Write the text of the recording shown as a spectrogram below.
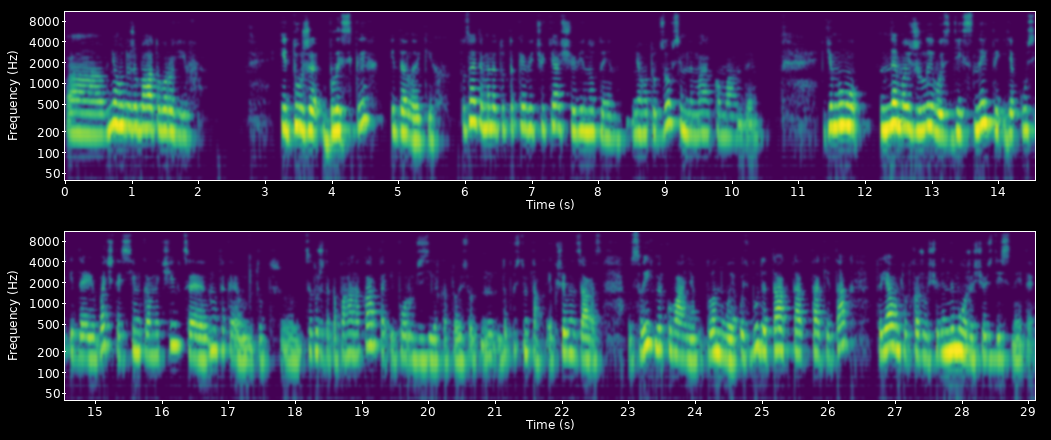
В нього дуже багато ворогів. І дуже близьких і далеких. То знаєте, в мене тут таке відчуття, що він один. В нього тут зовсім немає команди. Йому неможливо здійснити якусь ідею. Бачите, сімка мечів це ну таке тут е, це дуже така погана карта і поруч зірка. Тобто, от, допустимо так, якщо він зараз в своїх міркуваннях планує, ось буде так, так, так і так, то я вам тут кажу, що він не може щось здійснити,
